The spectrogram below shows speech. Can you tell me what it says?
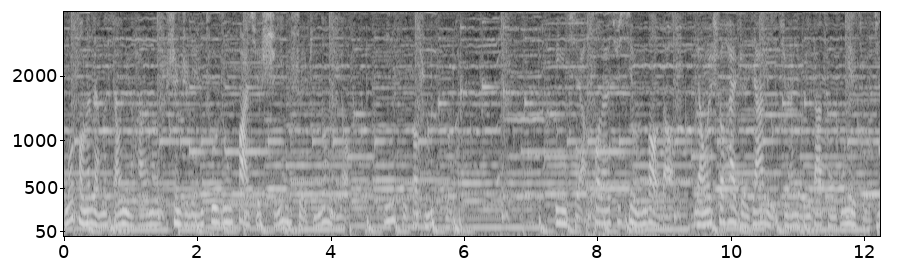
模仿的两个小女孩呢，甚至连初中化学实验的水平都没有，因此造成了死亡。并且后来据新闻报道，两位受害者家里居然有一大桶工业酒精，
